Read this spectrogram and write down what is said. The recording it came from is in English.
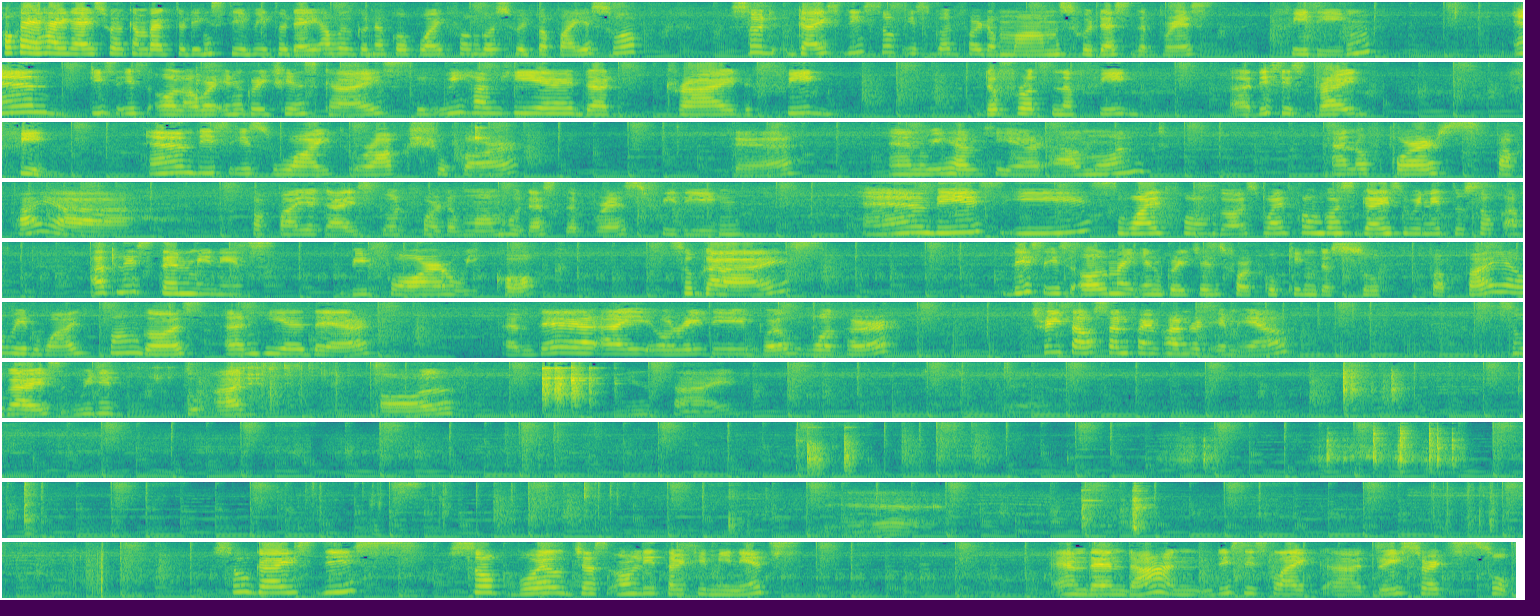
Okay, hi guys, welcome back to Dhing's TV. Today I will gonna cook white fungus with papaya soup. So guys, this soup is good for the moms who does the breastfeeding. And this is all our ingredients guys. We have here the dried fig, the fruit na fig. Uh, this is dried fig. And this is white rock sugar. There and we have here almond and of course papaya. Papaya guys good for the mom who does the breastfeeding. And this is white fungus. White fungus guys we need to soak up at least 10 minutes before we cook. So guys this is all my ingredients for cooking the soup papaya with white fungus and here there. And there I already boiled water 3500 ml so guys we need to add all inside So guys, this soup boiled just only 30 minutes. And then done. This is like a dessert soup.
